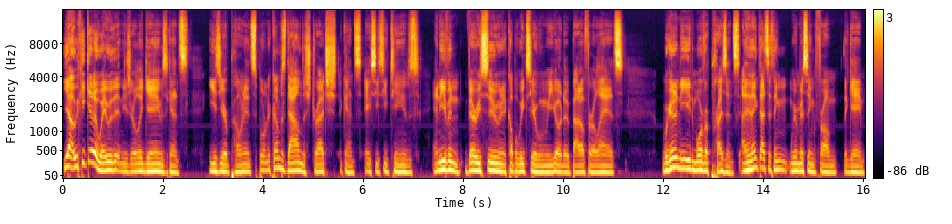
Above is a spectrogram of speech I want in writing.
Yeah, we could get away with it in these early games against easier opponents, but when it comes down the stretch against ACC teams, and even very soon, in a couple weeks here, when we go to battle for Atlantis, we're gonna need more of a presence. I think that's the thing we we're missing from the game.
